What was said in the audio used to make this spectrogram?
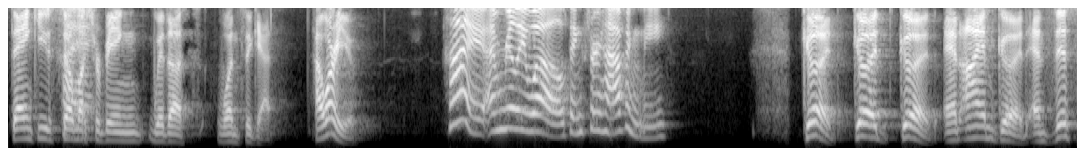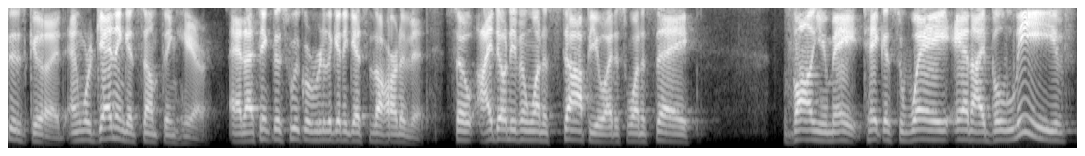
Thank you so Hi. much for being with us once again. How are you? Hi, I'm really well. Thanks for having me. Good, good, good. And I'm good. And this is good. And we're getting at something here. And I think this week we're really going to get to the heart of it. So I don't even want to stop you. I just want to say, Volume 8, take us away. And I believe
